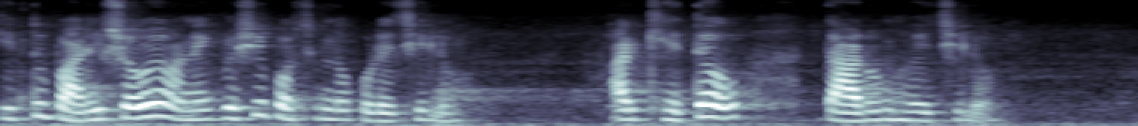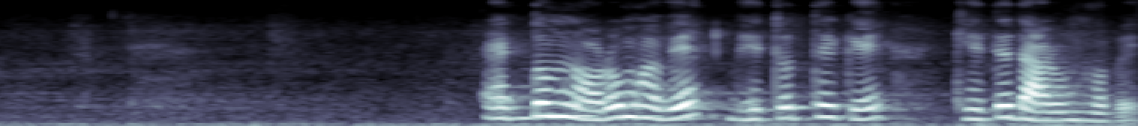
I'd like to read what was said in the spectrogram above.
কিন্তু বাড়ির সবাই অনেক বেশি পছন্দ করেছিল। আর খেতেও দারুণ হয়েছিল। একদম নরম হবে, ভেতর থেকে খেতে দারুণ হবে।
